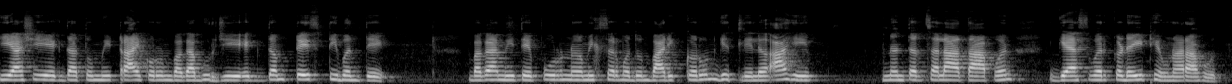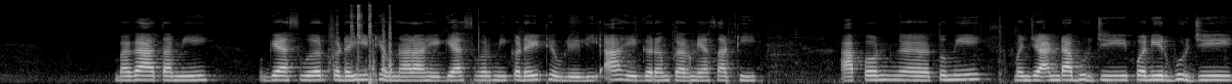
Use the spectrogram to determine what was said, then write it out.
ही अशी एकदा तुम्ही ट्राय करून बघा भुर्जी एकदम टेस्टी बनते. बघा मी ते पूर्ण मिक्सरमधून बारीक करून घेतलेलं आहे. नंतर चला आता आपण गॅसवर कढई ठेवणार आहोत. बघा आता मी गॅसवर कढई ठेवणार आहे. गॅसवर मी कढई ठेवलेली आहे गरम करण्यासाठी. आपण तुम्ही म्हणजे अंडा भुर्जी पनीर भुर्जी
